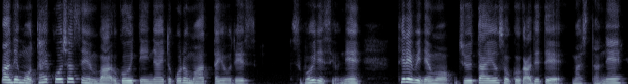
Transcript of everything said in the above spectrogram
まあでも対向車線は動いていないところもあったようです。すごいですよね。テレビでも渋滞予測が出てましたね。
